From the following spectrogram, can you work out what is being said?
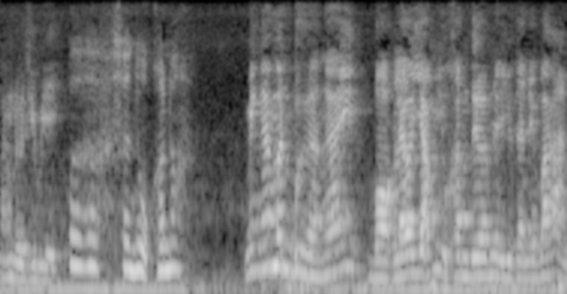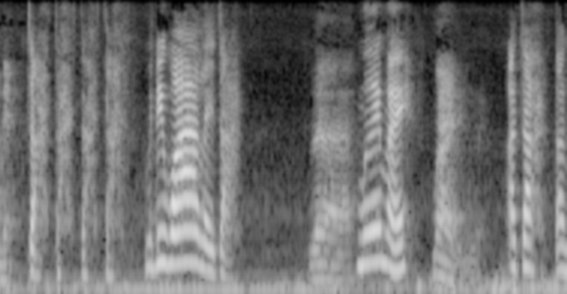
นั่งดูทีวี เออสนุกเขาเนาะไม่งั้นมันเบื่อไง บอกแล้วย้ำอยู่คำเดิมเนี่ยอยู่แต่ในบ้านเนี่ยจ้ะจ้ะจ้ะจ้ะไม่ได้ว่าเลยจ้ะแหละเมื่อยไหม ไม่เบื่ออะจ้ะตาม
